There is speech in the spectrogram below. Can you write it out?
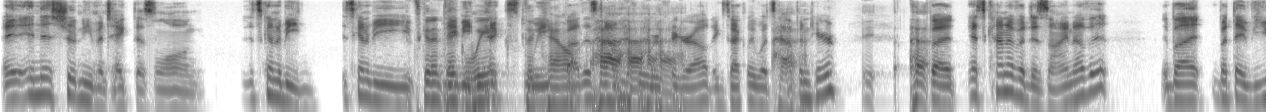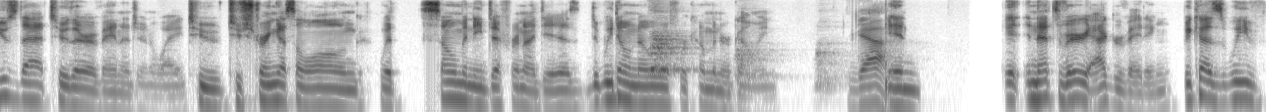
and, this shouldn't even take this long. It's going to be it's going to be It's gonna take maybe weeks next to week by this time before we figure out exactly what's happened here. But it's kind of a design of it but but they've used that to their advantage in a way to to string us along with so many different ideas that we don't know if we're coming or going Yeah. and and that's very aggravating because we've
